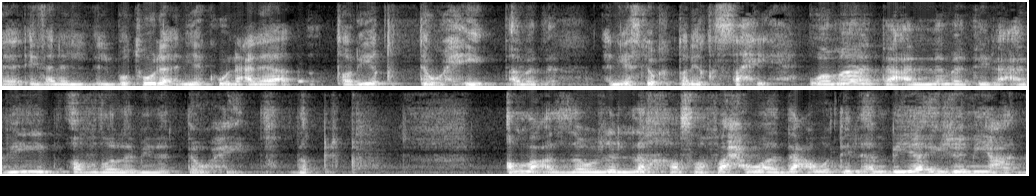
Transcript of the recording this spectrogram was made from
إذا البطولة أن يكون على طريق التوحيد. أبدا. أن يسلك الطريق الصحيح. وما تعلمت العبيد أفضل من التوحيد. الله عز وجل لخص فحوى دعوة الأنبياء جميعا.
